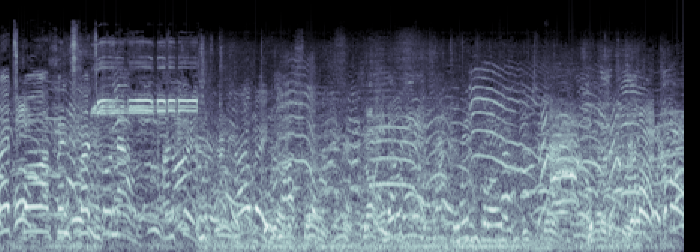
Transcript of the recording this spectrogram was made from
Let's go offense. Let's go now. On Chris. Come on, come on.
